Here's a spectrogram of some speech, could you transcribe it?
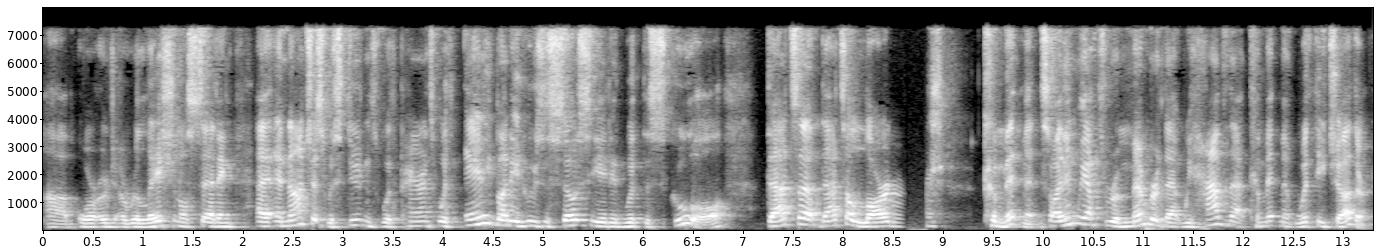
um, or a relational setting, and not just with students, with parents, with anybody who's associated with the school, that's a that's a large commitment. So I think we have to remember that we have that commitment with each other.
